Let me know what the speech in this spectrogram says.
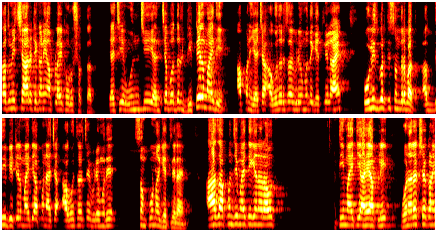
का तुम्ही चार ठिकाणी अप्लाय करू शकतात. याची उंची यांच्याबद्दल डिटेल माहिती आपण याच्या अगोदरच्या व्हिडिओमध्ये घेतलेला आहे. पोलीस भरती संदर्भात अगदी डिटेल माहिती आपण याच्या अगोदरच्या व्हिडिओमध्ये संपूर्ण घेतलेला आहे. आज आपण जी माहिती घेणार आहोत ती माहिती आहे आपली वनरक्षक आणि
